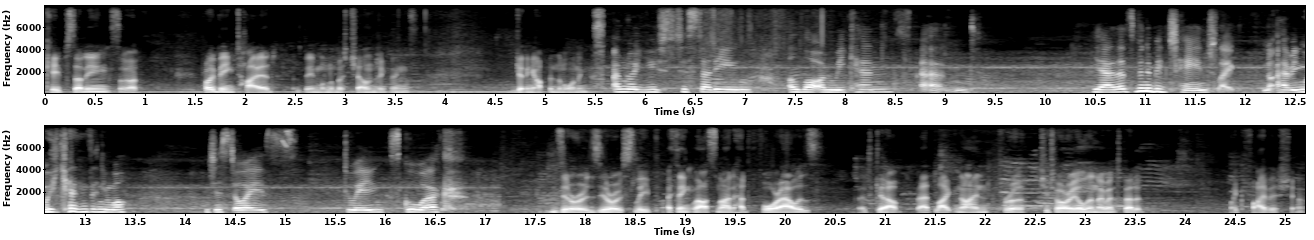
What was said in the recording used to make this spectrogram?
keep studying. So I'd- probably being tired has been one of the most challenging things. Getting up in the mornings. I'm not used to studying a lot on weekends, and yeah, that's been a big change. Like not having weekends anymore, just always doing schoolwork. Zero, zero sleep. I think last night I had four hours. I had to get up at like nine for a tutorial and I went to bed at like five-ish, yeah.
